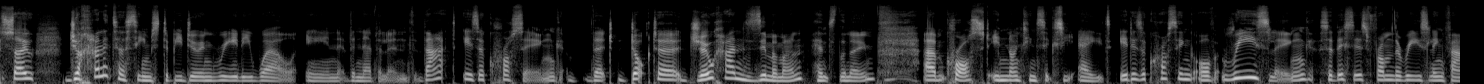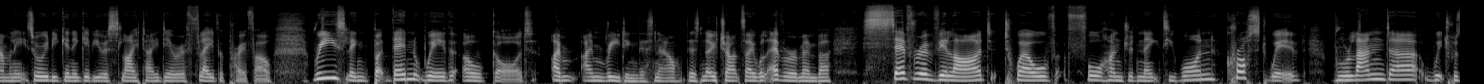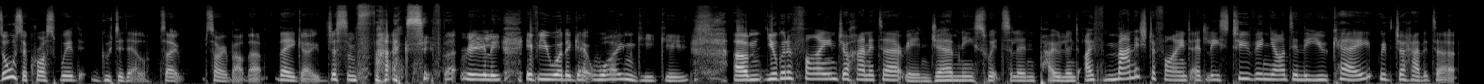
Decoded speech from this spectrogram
So, Johanniter seems to be doing really well in the Netherlands. That is a crossing that Dr. Johann Zimmermann, hence the name, um, crossed in 1968. It is a crossing of Riesling. So, this is from the Riesling family. It's already going to give you a slight idea of flavour profile. Riesling, but then with, oh God, I'm, I'm reading this now. There's no chance I will ever remember. Seyve Villard 12 481, crossed with Ruländer, which was also crossed with with Gutedel. So sorry about that. There you go. Just some facts if that really, if you want to get wine geeky. Um, you're going to find Johanniter in Germany, Switzerland, Poland. I've managed to find at least two vineyards in the UK with Johanniter.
